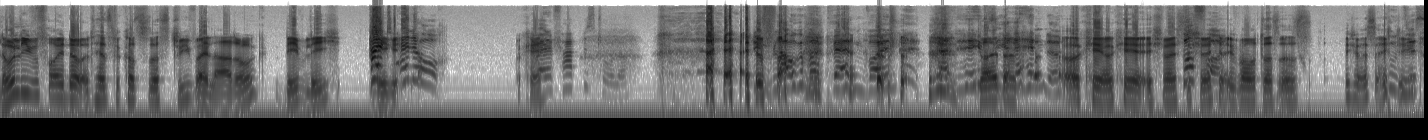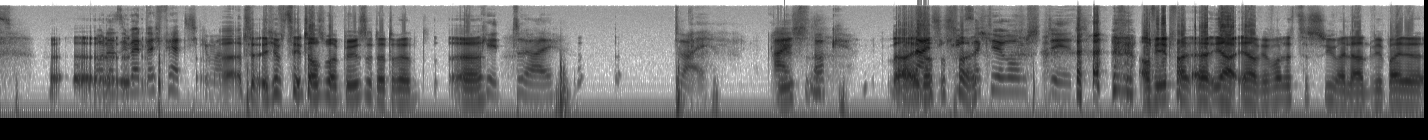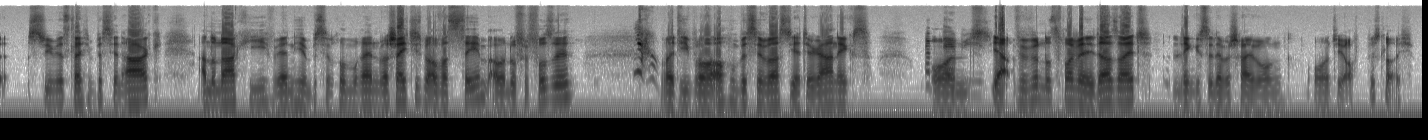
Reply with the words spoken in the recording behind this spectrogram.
Hallo liebe Freunde und herzlich willkommen zu der Stream-Einladung, nämlich... Halt, Hände hoch! Okay. Eine Farbpistole. Fa- blau gemacht werden wollen, dann heben Nein, sie ihre. Hände. Okay, okay, ich weiß nicht, Sofort. welcher Emote das ist. Ich weiß echt Du nicht. das. Oder sie werden gleich fertig gemacht. Warte, ich hab 10.000 Mal böse da drin. Äh, Okay, drei. Eins, Grüße. okay. Nein, Nein, das ist falsch. Steht. Auf jeden Fall, äh, ja, ja, wir wollen uns zu Stream einladen. Wir beide streamen jetzt gleich ein bisschen Ark. Anunnaki werden hier ein bisschen rumrennen. Wahrscheinlich diesmal auch was Same, aber nur für Fussel. Ja. Weil die braucht auch ein bisschen was, die hat ja gar nichts. Und Baby. ja, wir würden uns freuen, wenn ihr da seid. Link ist in der Beschreibung. Und ja, bis gleich.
